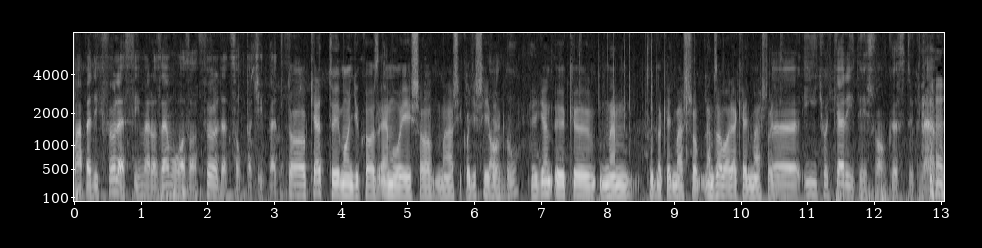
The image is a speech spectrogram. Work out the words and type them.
Már pedig föleszi, mert az emo az a földet szokta csipedni. A kettő mondjuk az emo és a másik, hogy is hívják? Nandu. Igen, ők nem tudnak egymásra, nem zavarják egymást, vagy Ö, így, hogy kerítés van köztük, nem.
